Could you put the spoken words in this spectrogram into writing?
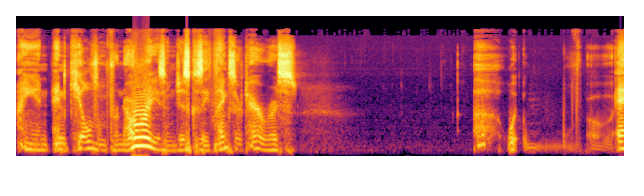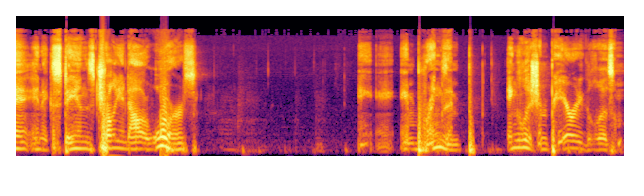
and, and kills them for no reason just because he thinks they're terrorists, uh, and, and extends trillion dollar wars and, brings in English imperialism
